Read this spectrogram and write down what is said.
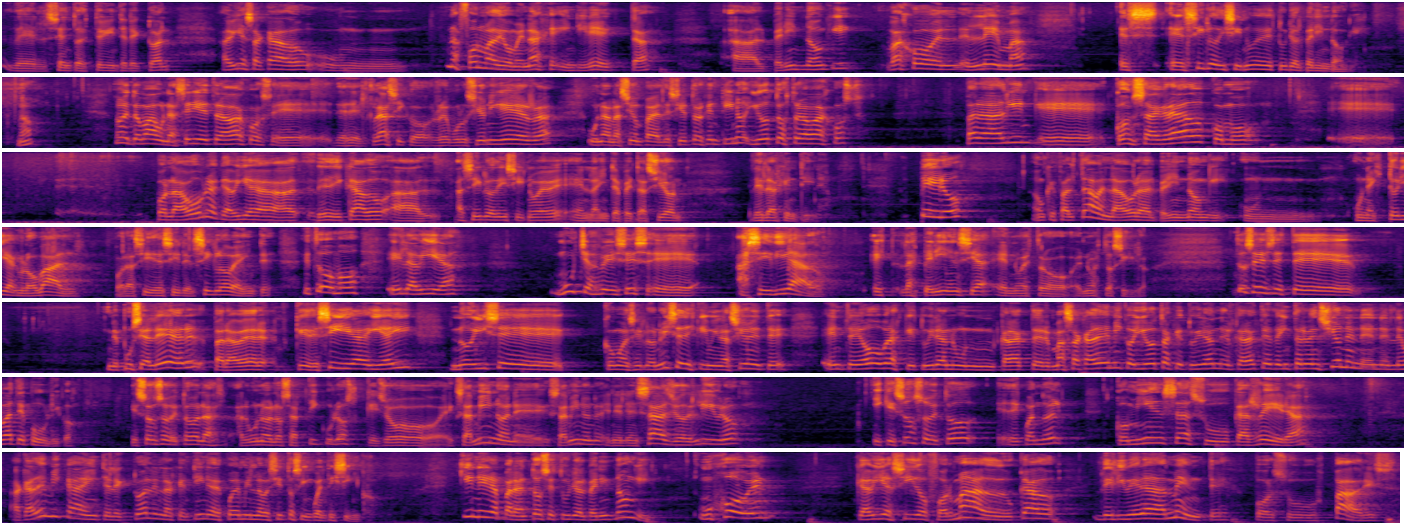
del Centro de Estudio Intelectual, había sacado una forma de homenaje indirecta al Perín Donkey bajo el, lema el, siglo XIX Tulio Alperín Donkey, ¿no? donde tomaba una serie de trabajos eh, desde el clásico Revolución y Guerra, Una Nación para el Desierto Argentino y otros trabajos para alguien eh, consagrado como eh, por la obra que había dedicado al, siglo XIX en la interpretación de la Argentina. Pero, aunque faltaba en la obra del Perín Dongui una historia global, por así decir, del siglo XX, de todos modos, él había muchas veces eh, asediado la experiencia en nuestro, en nuestro siglo. Entonces, este, me puse a leer para ver qué decía y ahí no hice, ¿cómo decirlo? No hice discriminación entre, entre obras que tuvieran un carácter más académico y otras que tuvieran el carácter de intervención en, el debate público, que son sobre todo las, algunos de los artículos que yo examino en, el ensayo del libro y que son sobre todo de cuando él comienza su carrera académica e intelectual en la Argentina después de 1955. ¿Quién era para entonces Tulio Alberindongui? Un joven que había sido formado, educado deliberadamente por sus padres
